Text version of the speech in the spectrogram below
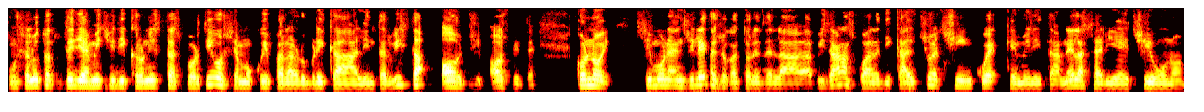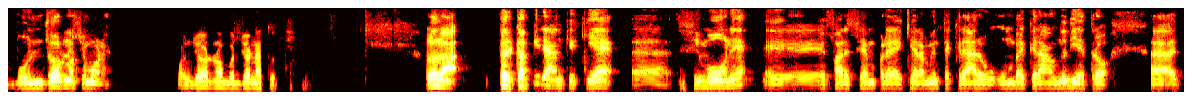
Un saluto a tutti gli amici di Cronista Sportivo, siamo qui per la rubrica L'intervista. Oggi ospite con noi Simone Angiletta, giocatore della Pisana, squadra di calcio a 5 che milita nella Serie C1. Buongiorno Simone. Buongiorno, buongiorno a tutti. Allora, per capire anche chi è eh, Simone e fare sempre chiaramente creare un background dietro, eh,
